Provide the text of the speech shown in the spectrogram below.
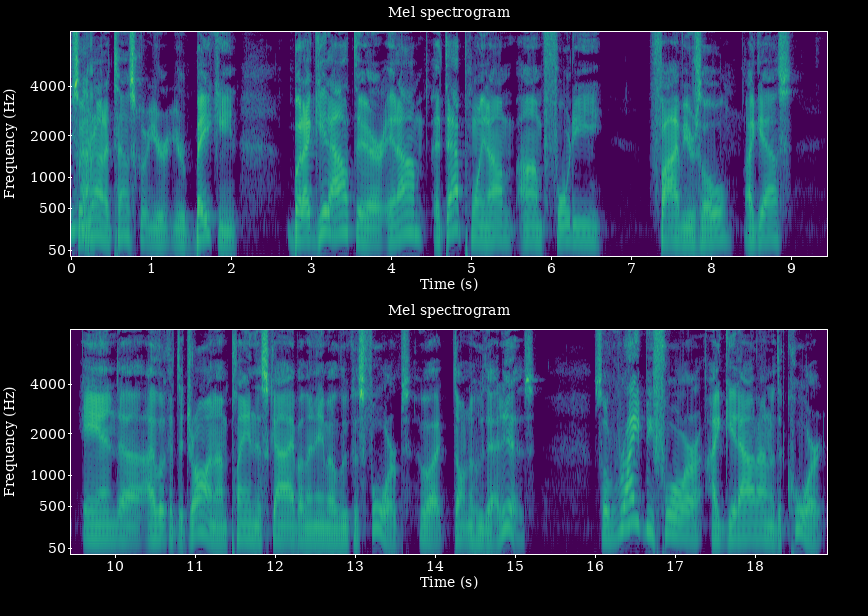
So you're on a tennis court, you're you're baking, but I get out there and I'm at that point I'm I'm 45 years old, I guess, and uh, I look at the draw and I'm playing this guy by the name of Lucas Forbes, who I don't know who that is. So right before I get out onto the court,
